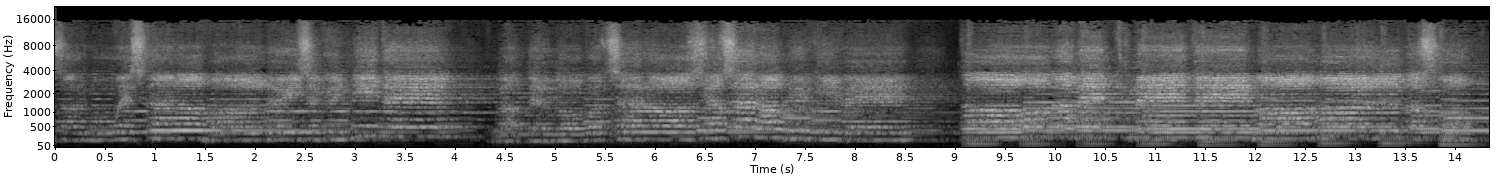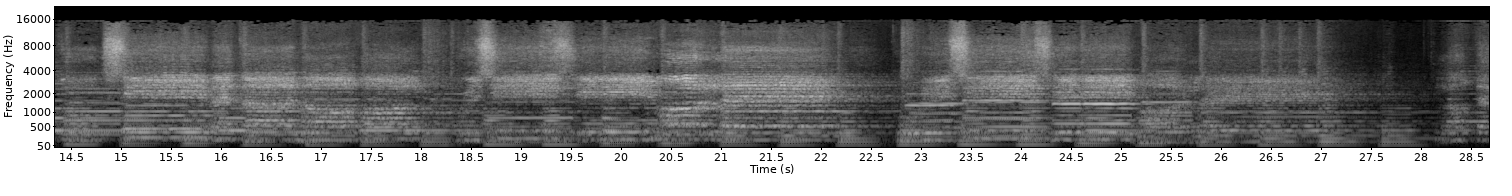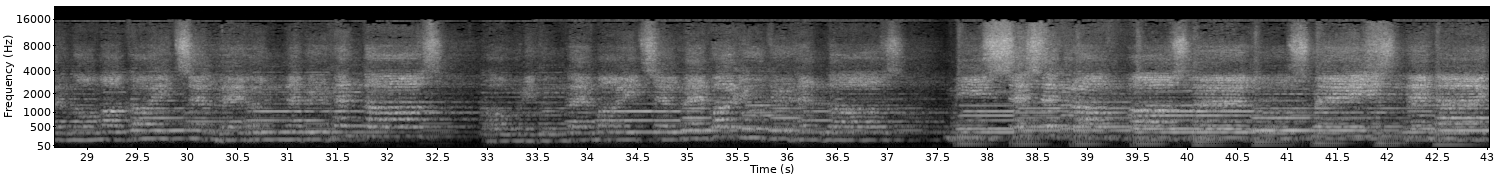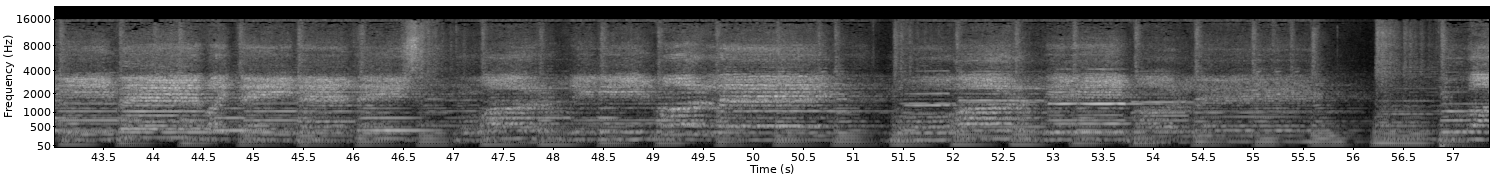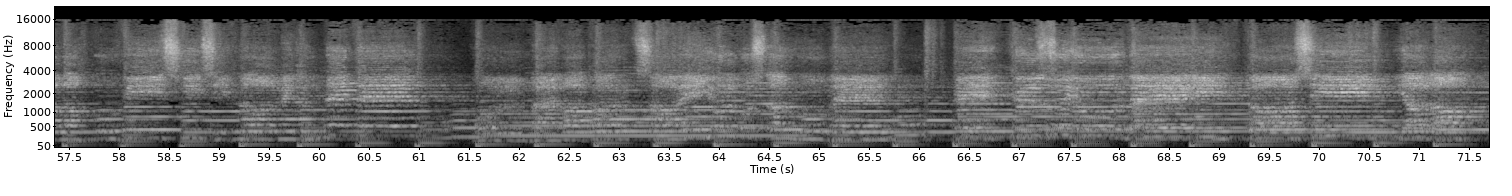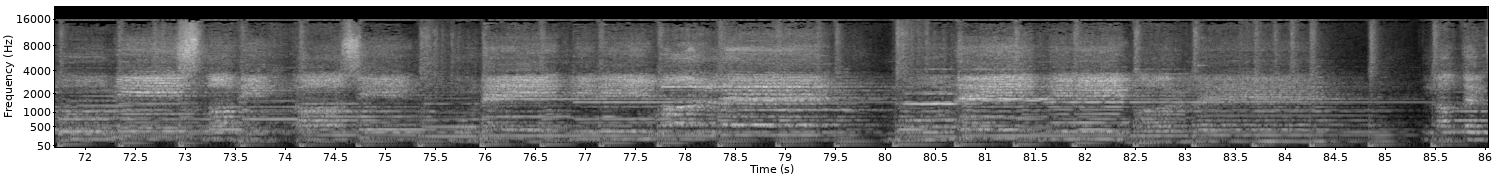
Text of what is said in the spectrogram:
sarmu ees tänaval öisel kõnniteel, later toob otsäras ja sära prügiveel. taoga petme teema haldas kohtuksime. notte in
